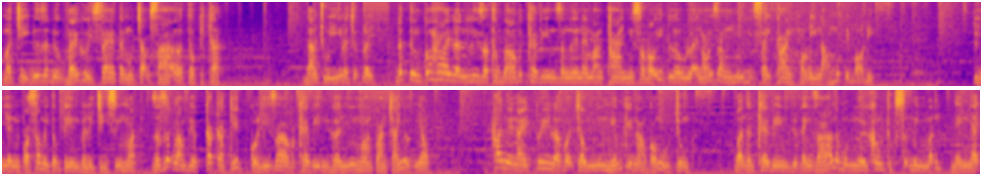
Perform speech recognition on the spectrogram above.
mà chỉ đưa ra được vé gửi xe tại một trạm xá ở Topeka. Đáng chú ý là trước đây đã từng có hai lần Lisa thông báo với Kevin rằng người này mang thai nhưng sau đó ít lâu lại nói rằng mình bị sảy thai hoặc đi não hút để bỏ đi. Tuy nhiên qua xác minh thông tin về lịch trình sinh hoạt, giờ giấc làm việc các ca kíp của Lisa và Kevin gần như hoàn toàn trái ngược nhau. Hai người này tuy là vợ chồng nhưng hiếm khi nào có ngủ chung Bản thân Kevin được đánh giá là một người không thực sự minh mẫn, nhanh nhạy,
